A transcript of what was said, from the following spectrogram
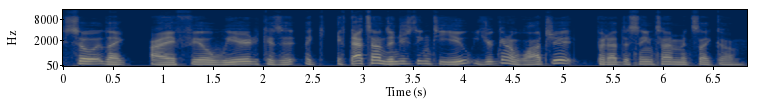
So like, I feel weird because it like if that sounds interesting to you, you're gonna watch it, but at the same time, it's like um.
